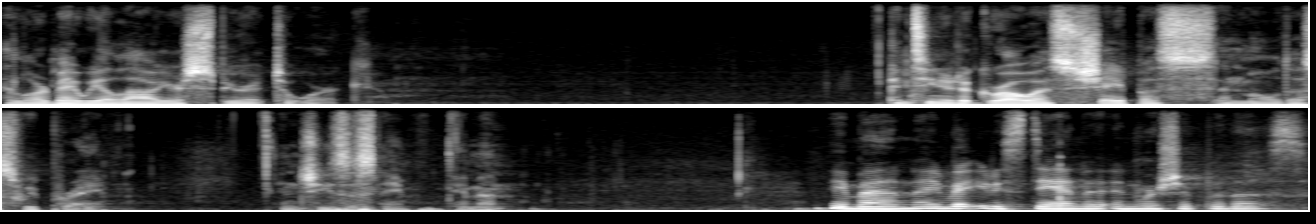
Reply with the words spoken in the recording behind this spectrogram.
And Lord, may we allow your Spirit to work. Continue to grow us, shape us, and mold us, we pray. In Jesus' name, amen. Amen. I invite you to stand and worship with us.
